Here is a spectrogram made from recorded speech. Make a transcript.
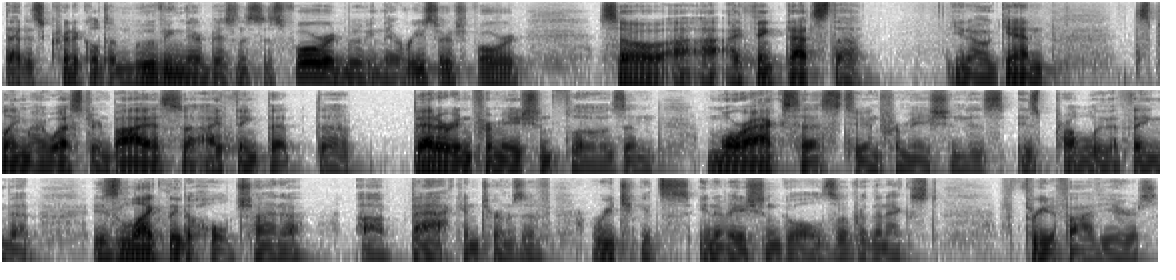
that is critical to moving their businesses forward, moving their research forward. So I, think that's the, you know, again, displaying my Western bias, I think that uh, better information flows and more access to information is, is probably the thing that is likely to hold China uh, back in terms of reaching its innovation goals over the next three to five years.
